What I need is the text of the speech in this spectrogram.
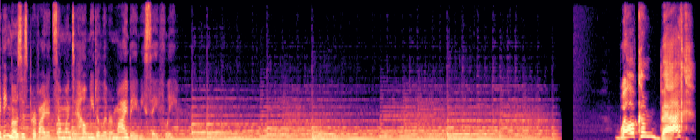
Saving Moses provided someone to help me deliver my baby safely. Welcome back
